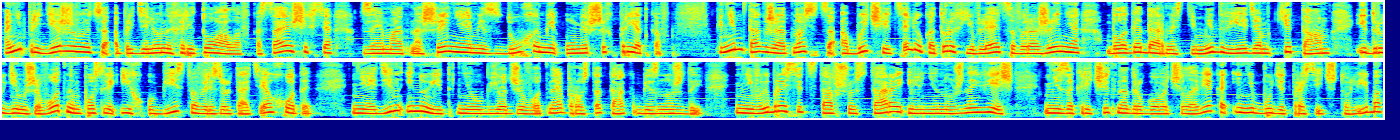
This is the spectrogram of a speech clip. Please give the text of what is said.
Они придерживаются определенных ритуалов, касающихся взаимоотношениями с духами умерших предков. К ним также относятся обычаи, целью которых является выражение благодарности медведям, китам и другим животным после их убийства в результате охоты. Ни один инуит не убьет животное просто так, без нужды, не выбросит ставшую старой или ненужной вещь, не закричит на другого человека и не будет просить что-либо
